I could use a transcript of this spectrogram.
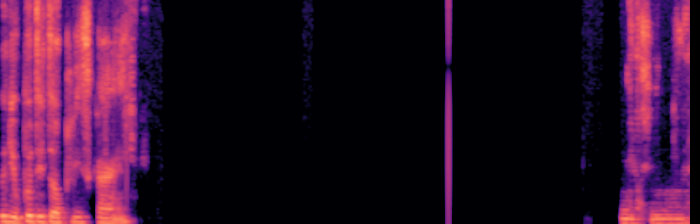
Could you put it up, please, Karen? Mm-hmm.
